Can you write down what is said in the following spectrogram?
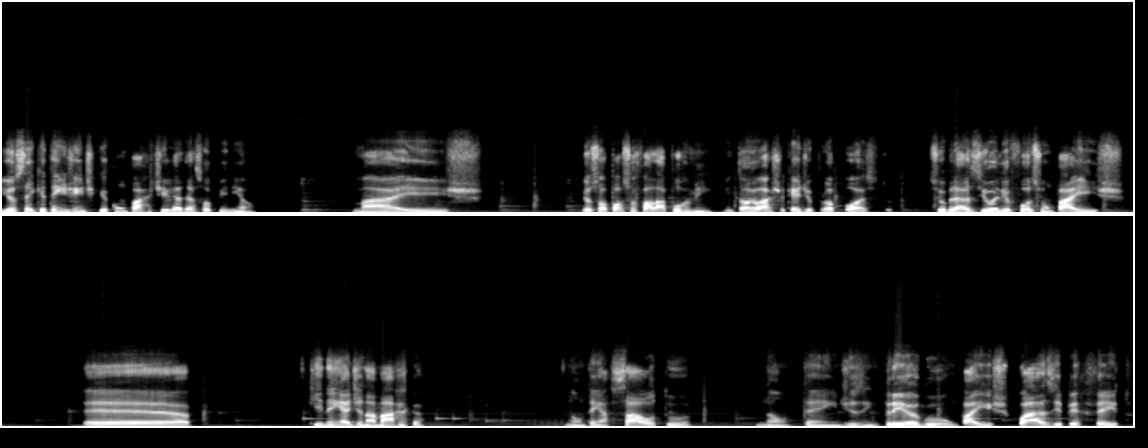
E eu sei que tem gente que compartilha dessa opinião, mas eu só posso falar por mim. Então eu acho que é de propósito. Se o Brasil ele fosse um país é, que nem a Dinamarca, não tem assalto, não tem desemprego, um país quase perfeito,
